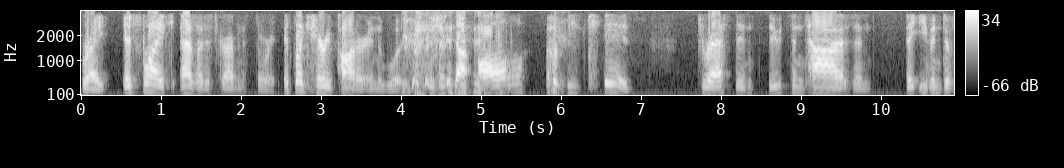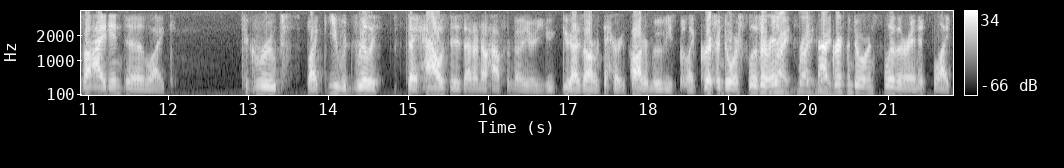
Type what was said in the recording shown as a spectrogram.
right? It's like, as I described in the story, it's like Harry Potter in the woods. 'Cause you've got all of these kids dressed in suits and ties, and they even divide into like to groups like you would really say houses. I don't know how familiar you, you guys are with the Harry Potter movies, but like Gryffindor, Slytherin. Right, right, It's not right. Gryffindor and Slytherin. It's like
